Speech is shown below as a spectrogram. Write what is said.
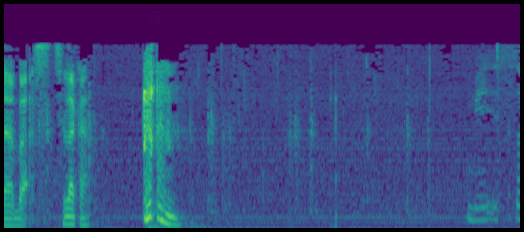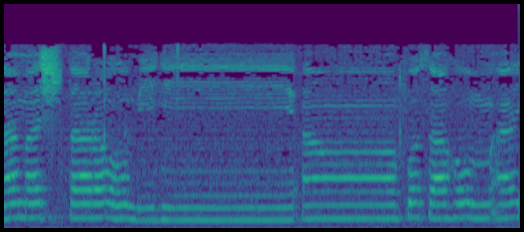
Labas, silakan. بئس ما اشتروا به أنفسهم أن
